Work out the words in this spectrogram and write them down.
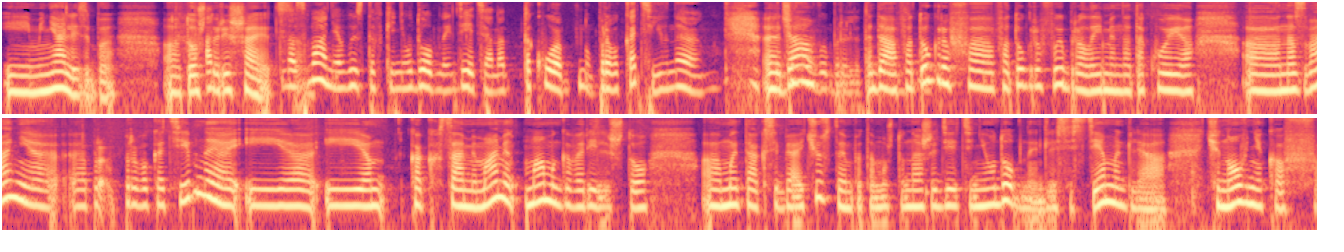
и менялись бы э, то, что а решается. Название выставки «Неудобные дети», оно такое ну, провокативное. Почему да, выбрали? Да, фотограф, э, фотограф выбрал именно такое э, название э, провокативное, и, и как сами маме, мамы говорили, что мы так себя и чувствуем, потому что наши дети неудобные для системы, для чиновников.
